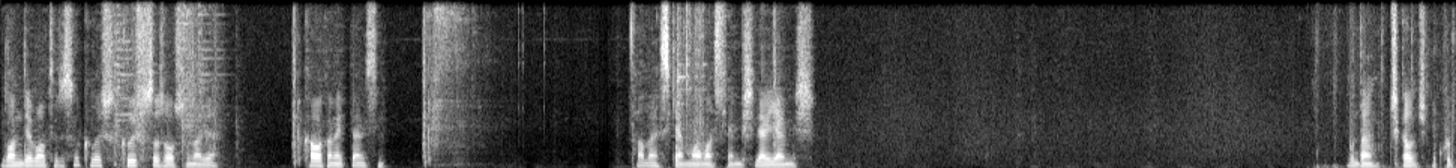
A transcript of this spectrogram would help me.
Ulan diye baltacısı kılıç, kılıç ustası olsunlar ya. Kalkan eklensin. Tam esken mamasken bir şeyler gelmiş. Buradan çıkalım şimdi kurt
